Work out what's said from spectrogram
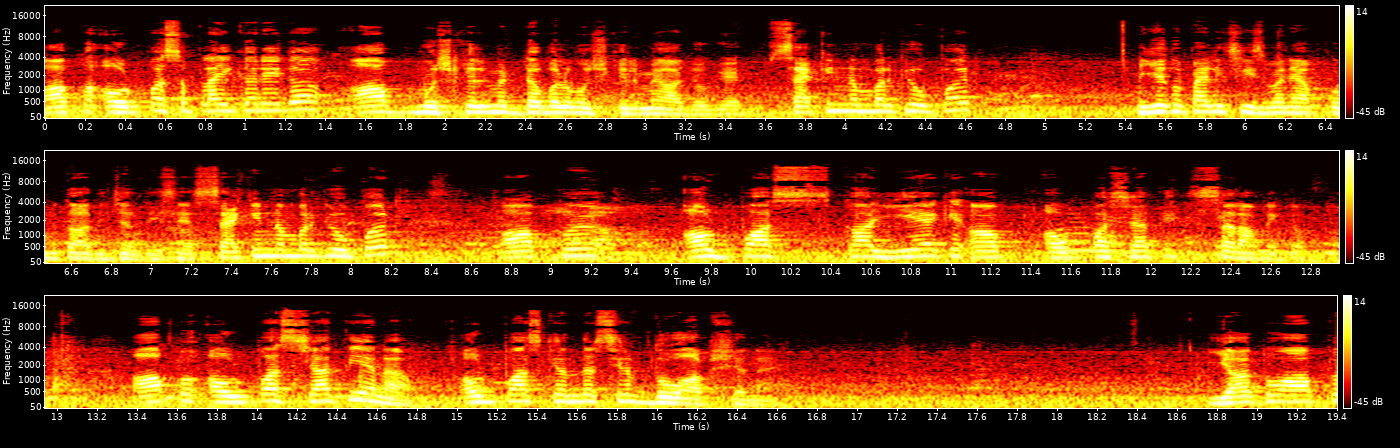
आपका आउटपास सप्लाई करेगा, आप मुश्किल में डबल मुश्किल में आ जाओगे। सेकंड नंबर के ऊपर ये तो पहली चीज़ मैंने आपको बता दी जल्दी से। सेकंड नंबर के ऊपर आप आउट पास का ये है कि आप आउट पास चाहते हैं सलाम आप आउट पास चाहती है ना आउट पास के अंदर सिर्फ़ दो ऑप्शन है। या तो आप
